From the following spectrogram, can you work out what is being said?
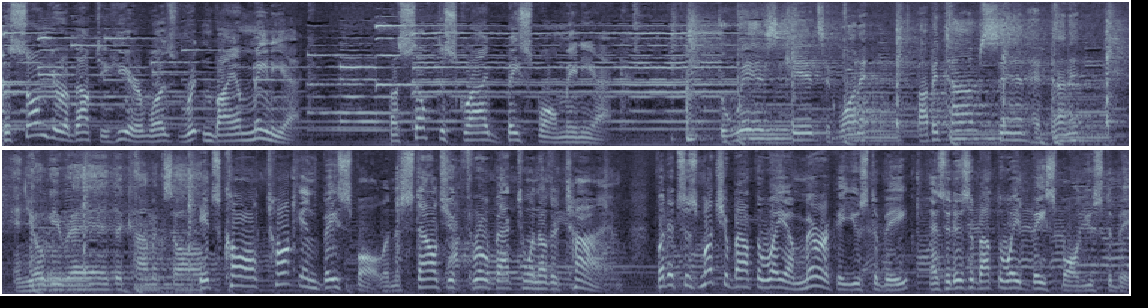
The song you're about to hear was written by a maniac, a self-described baseball maniac. The Whiz Kids had won it, Bobby Thomson had done it, and Yogi read the comics all. It's called Talkin' Baseball, a nostalgic throwback to another time. But it's as much about the way America used to be as it is about the way baseball used to be.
